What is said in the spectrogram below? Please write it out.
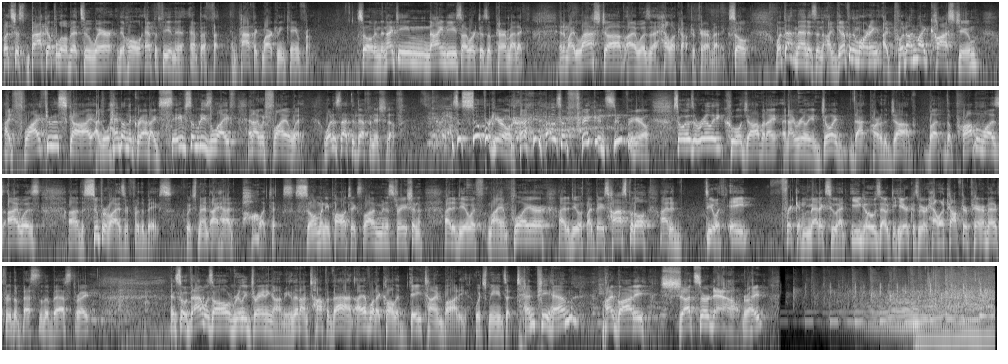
let's just back up a little bit to where the whole empathy and the empath- empathic marketing came from. So in the 1990s, I worked as a paramedic, and in my last job, I was a helicopter paramedic. So what that meant is, I'd get up in the morning, I'd put on my costume, I'd fly through the sky, I'd land on the ground, I'd save somebody's life, and I would fly away. What is that the definition of? It's a superhero, right? I was a freaking superhero. So it was a really cool job, and I, and I really enjoyed that part of the job. But the problem was I was uh, the supervisor for the base, which meant I had politics. So many politics, a lot of administration. I had to deal with my employer, I had to deal with my base hospital, I had to deal with eight freaking medics who had egos out to here because we were helicopter paramedics, we were the best of the best, right? And so that was all really draining on me. And then on top of that, I have what I call a daytime body, which means at 10 p.m., my body shuts her down, right?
